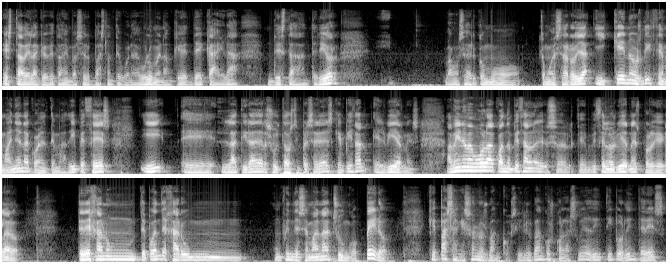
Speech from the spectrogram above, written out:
esta vela creo que también va a ser bastante buena de volumen, aunque decaerá de esta anterior. Vamos a ver cómo, cómo desarrolla y qué nos dice mañana con el tema de IPCs y eh, la tirada de resultados empresariales que empiezan el viernes. A mí no me mola cuando empiezan que empiecen los viernes porque, claro, te dejan un te pueden dejar un, un fin de semana chungo. Pero, ¿qué pasa? Que son los bancos y los bancos con la subida de tipos de interés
